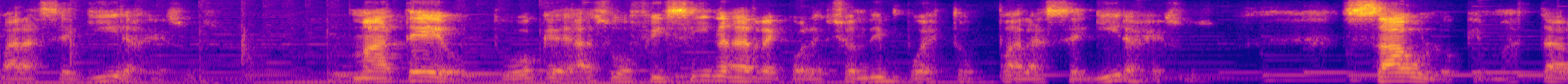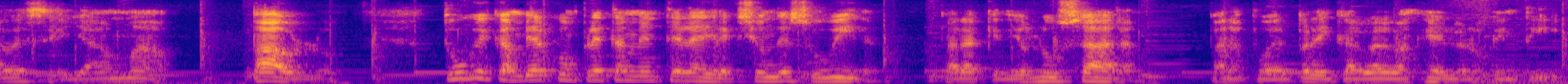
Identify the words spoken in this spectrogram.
para seguir a Jesús. Mateo tuvo que dejar su oficina de recolección de impuestos para seguir a Jesús. Saulo, que más tarde se llama Pablo, tuvo que cambiar completamente la dirección de su vida para que Dios lo usara para poder predicar el Evangelio a los gentiles.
